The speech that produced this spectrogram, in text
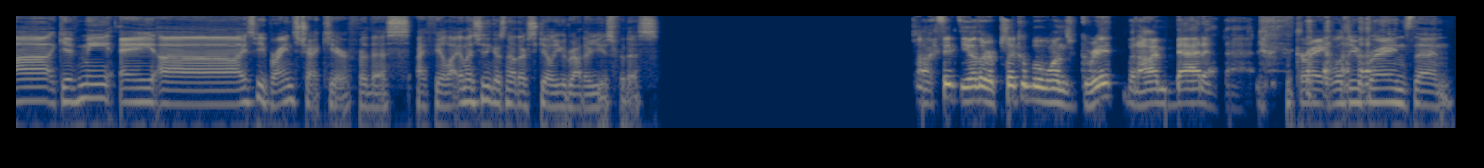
uh give me a uh I guess be brains check here for this, I feel like. Unless you think there's another skill you'd rather use for this. I think the other applicable one's grit, but I'm bad at that. Great, we'll do brains then.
